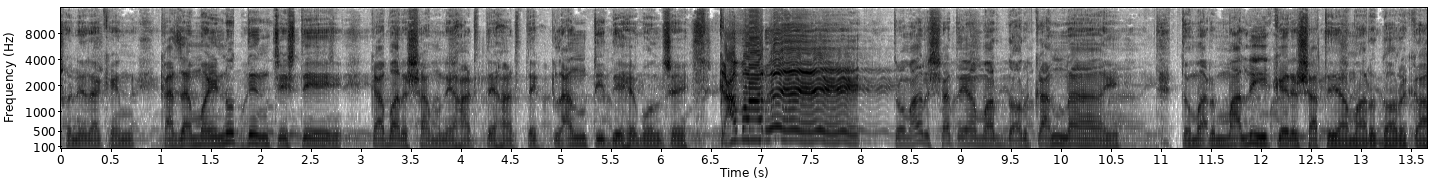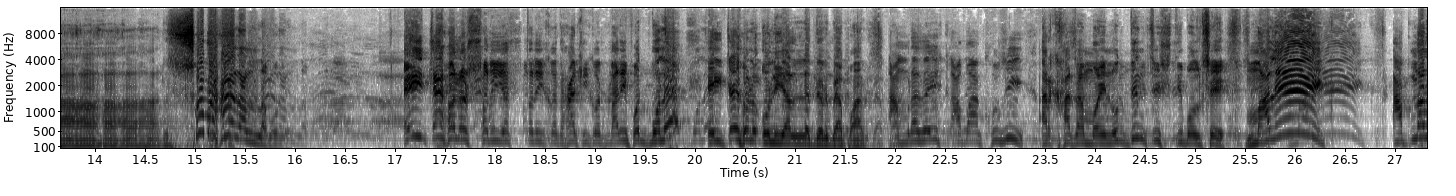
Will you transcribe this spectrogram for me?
শুনে রাখেন, কাজা মঈনুদ্দিন চিস্তি কাবার সামনে হাঁটতে হাঁটতে ক্লান্তি দেহে বলছে, কাবারে, তোমার সাথে আমার দরকার নাই। তোমার মালিকের সাথে আমার দরকার। সুবহান আল্লাহ বলে। এইটাই হলো শরীয়ত, তরিকত, হাকিকত, মারিফত বলে এইটাই হলো অলি আল্লাহদের ব্যাপার। আমরা যাই কাবা খুঁজি আর খাজা মঈনুদ্দিন চিশতি বলছে, মালিক, আপনার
